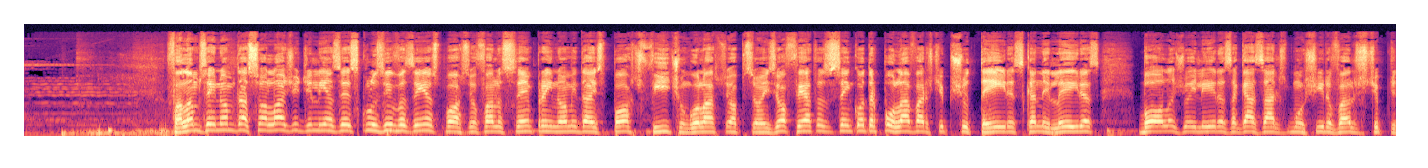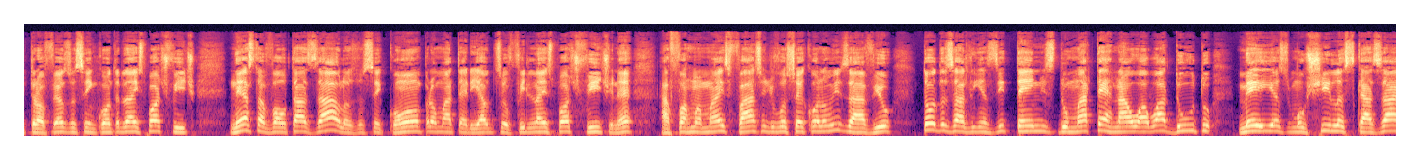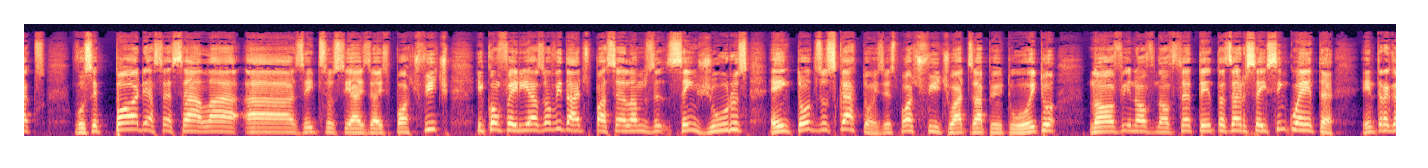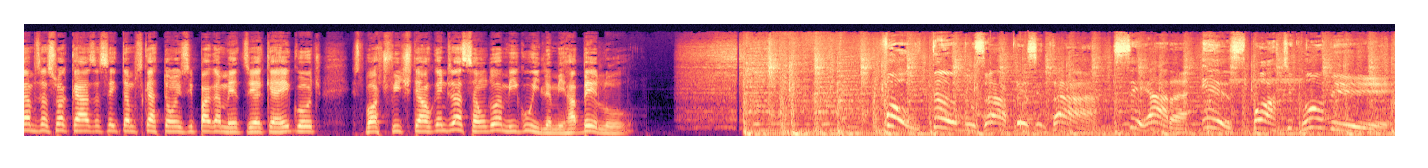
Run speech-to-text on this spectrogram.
Falamos em nome da sua loja de linhas exclusivas em esportes. Eu falo sempre em nome da Sport Fit, um golaço de opções e ofertas. Você encontra por lá vários tipos de chuteiras, caneleiras, bolas, joelheiras, agasalhos, mochila, vários tipos de troféus você encontra na Sport Fit. Nesta volta às aulas, você compra o material do seu filho na Sport Fit, né? A forma mais fácil de você economizar, viu? Todas as linhas de tênis, do maternal ao adulto, meias, mochilas, casacos. Você pode acessar lá as redes sociais da Sport Fit e conferir as novidades. Parcelamos sem juros em todos os cartões. Sport Fit, WhatsApp 88 99970 0650. Entregamos a sua casa, aceitamos cartões e pagamentos e QR Gold. Sport Fit tem a organização do amigo William Rabelo. Voltamos a apresentar Seara Esporte Clube.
